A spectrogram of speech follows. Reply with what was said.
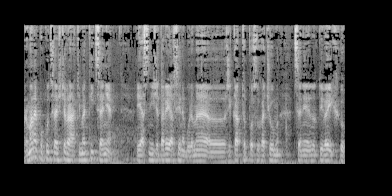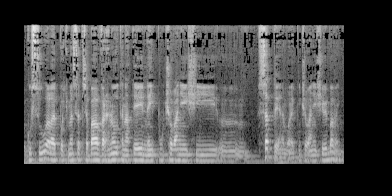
Romane, pokud se ještě vrátíme k té ceně, jasný, že tady asi nebudeme eh, říkat posluchačům ceny jednotlivých kusů, ale pojďme se třeba vrhnout na ty nejpůjčovanější eh, sety nebo nejpůjčovanější vybavení.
